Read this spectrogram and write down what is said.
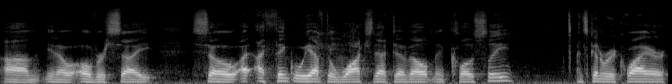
um, you know, oversight. So I, I think we have to watch that development closely. It's going to require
